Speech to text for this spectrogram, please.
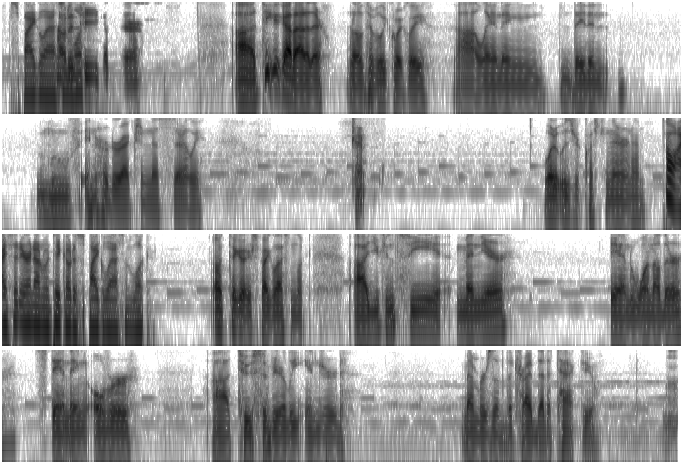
Spyglass how did look. Tika fare? Uh, Tika got out of there relatively quickly. Uh, landing, they didn't move in her direction necessarily. Okay. What was your question, Aaron? Oh, I said Aaron would take out his spyglass and look. Oh, take out your spyglass and look. Uh, you can see Menyer and one other standing over uh, two severely injured members of the tribe that attacked you. Hmm.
